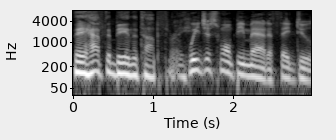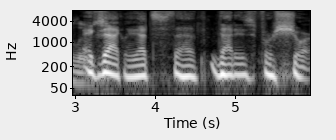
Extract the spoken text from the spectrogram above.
they have to be in the top three. We just won't be mad if they do lose. Exactly. That's uh, that is for sure.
